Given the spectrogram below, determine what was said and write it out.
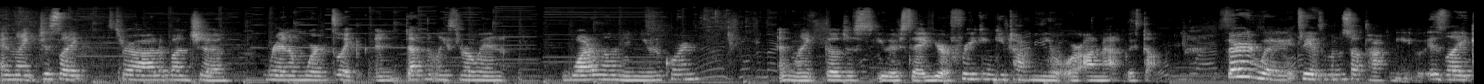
And like, just like throw out a bunch of random words, like, and definitely throw in watermelon and unicorn. And like, they'll just either say, you're a freak and keep talking to you, or automatically stop. Third way to get someone to stop talking to you is like,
